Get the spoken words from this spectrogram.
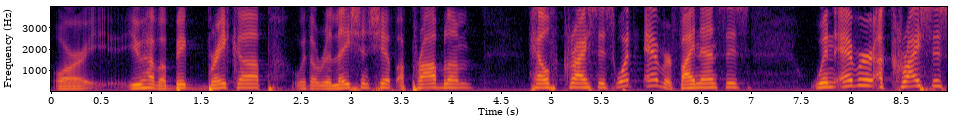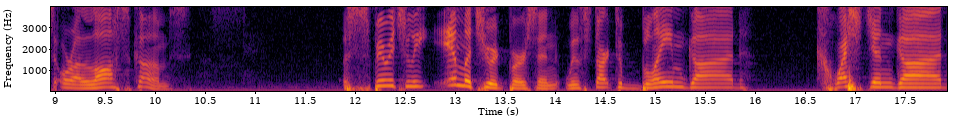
or you have a big breakup with a relationship, a problem, health crisis, whatever, finances, whenever a crisis or a loss comes, a spiritually immatured person will start to blame God, question God,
